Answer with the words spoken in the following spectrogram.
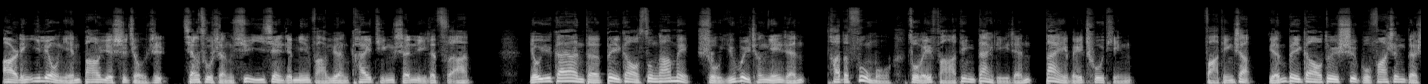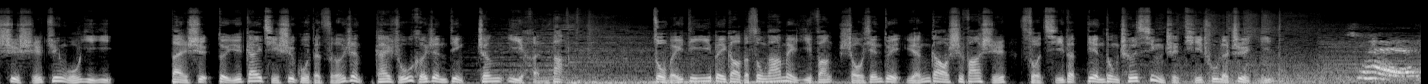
二零一六年八月十九日，江苏省盱眙县人民法院开庭审理了此案。由于该案的被告宋阿妹属于未成年人，她的父母作为法定代理人代为出庭。法庭上，原被告对事故发生的事实均无异议，但是对于该起事故的责任该如何认定，争议很大。作为第一被告的宋阿妹一方，首先对原告事发时所骑的电动车性质提出了质疑。受害人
